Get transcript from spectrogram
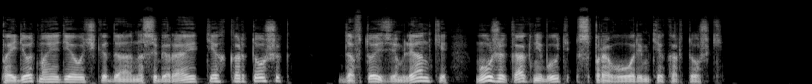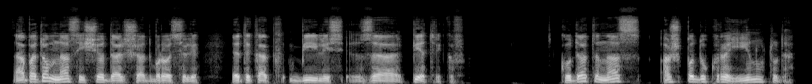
Пойдет моя девочка, да насобирает тех картошек, да в той землянке мы уже как-нибудь спроворим те картошки. А потом нас еще дальше отбросили, это как бились за Петриков. куда-то нас аж под Украину туда.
